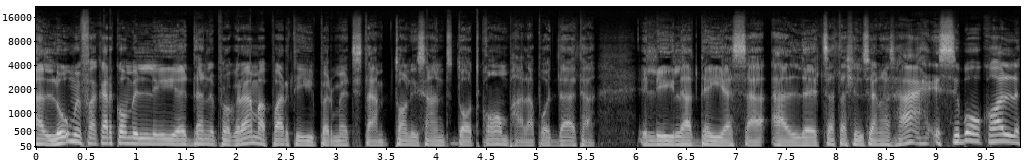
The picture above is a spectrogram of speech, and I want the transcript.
Għallum infakarkom li dan il-programm apparti permezz ta' tonisant.com bħala poddata li l-għaddejja sa għal 19 sena sħaħ, issibu wkoll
